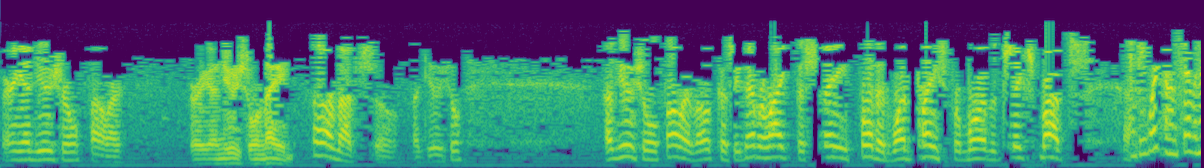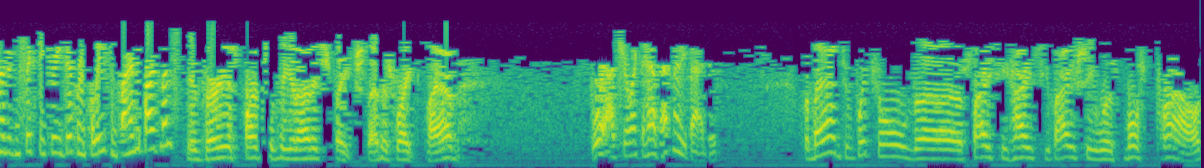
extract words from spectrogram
Very unusual feller. Very unusual name. Oh, not so unusual. Unusual feller, though, because he never liked to stay put in one place for more than six months. And he worked on 763 different police and fire departments? In various parts of the United States. That is right, lad. Boy, I'd sure like to have that many badges. The badge of which old uh, Cicey Hicey Micey was most proud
